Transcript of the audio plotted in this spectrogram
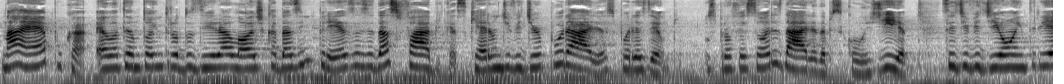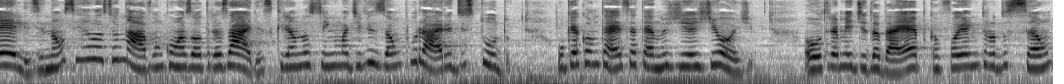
Na época, ela tentou introduzir a lógica das empresas e das fábricas, que eram dividir por áreas, por exemplo. Os professores da área da psicologia se dividiam entre eles e não se relacionavam com as outras áreas, criando assim uma divisão por área de estudo, o que acontece até nos dias de hoje. Outra medida da época foi a introdução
